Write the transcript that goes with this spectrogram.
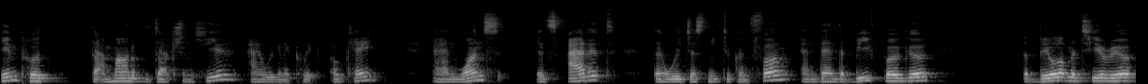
input the amount of deduction here and we're going to click OK. And once it's added, then we just need to confirm and then the beef burger the bill of material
